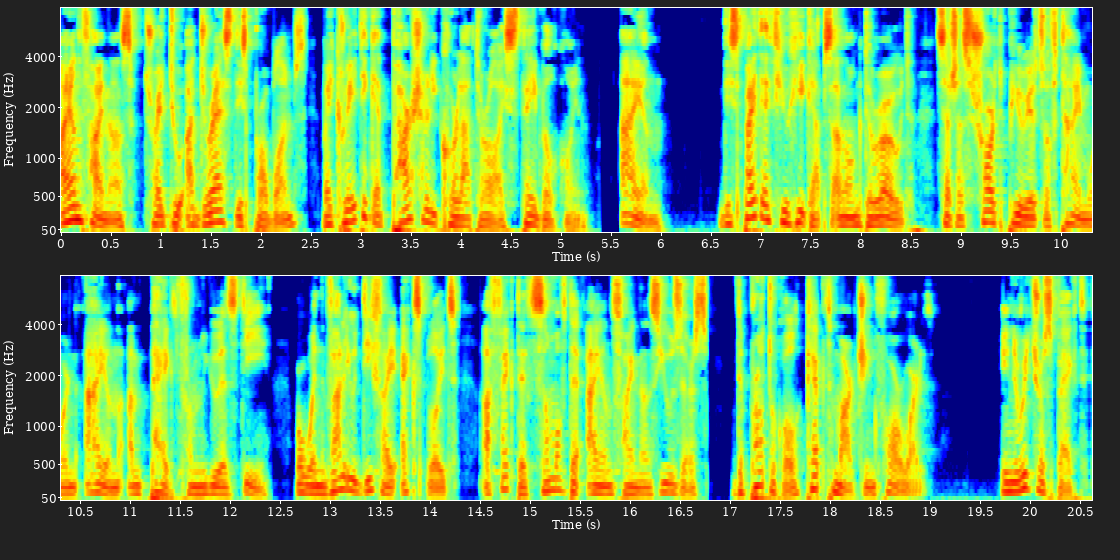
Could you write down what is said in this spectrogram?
Iron Finance tried to address these problems by creating a partially collateralized stablecoin, Iron. Despite a few hiccups along the road, such as short periods of time when Iron unpegged from USD, or when value DeFi exploits affected some of the Iron Finance users, the protocol kept marching forward. In retrospect,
